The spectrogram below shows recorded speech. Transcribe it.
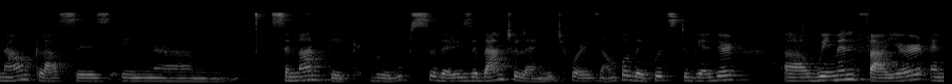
noun classes in um, semantic groups. So there is a Bantu language, for example, that puts together uh, women, fire, and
